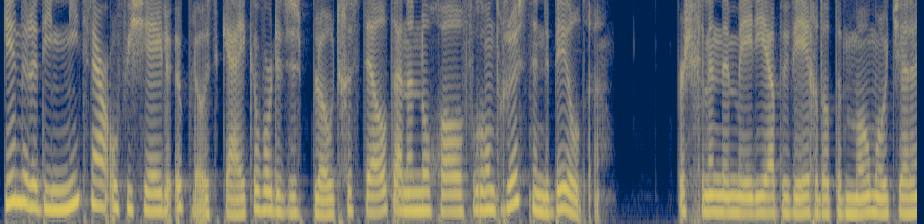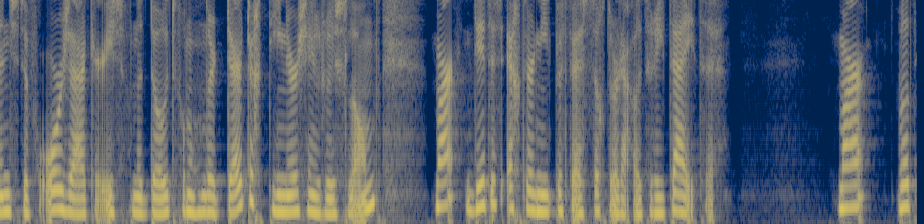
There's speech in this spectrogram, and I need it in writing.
Kinderen die niet naar officiële uploads kijken worden dus blootgesteld aan een nogal verontrustende beelden. Verschillende media beweren dat de Momo Challenge de veroorzaker is van de dood van 130 tieners in Rusland, maar dit is echter niet bevestigd door de autoriteiten. Maar wat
